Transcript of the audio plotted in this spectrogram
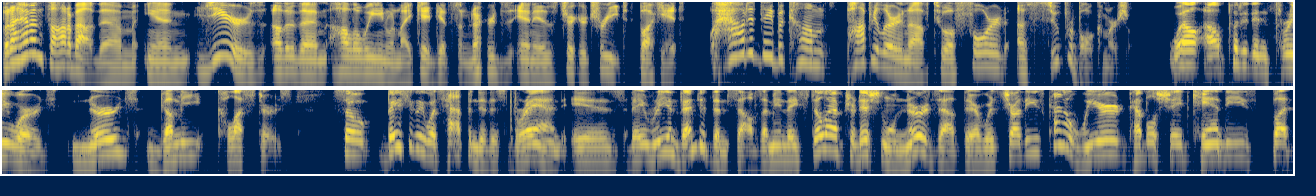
But I haven't thought about them in years other than Halloween when my kid gets some nerds in his trick or treat bucket. How did they become popular enough to afford a Super Bowl commercial? Well, I'll put it in three words Nerds Gummy Clusters. So basically, what's happened to this brand is they reinvented themselves. I mean, they still have traditional nerds out there, which are these kind of weird pebble shaped candies, but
